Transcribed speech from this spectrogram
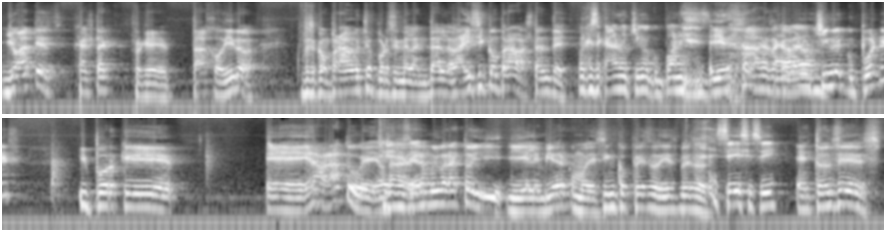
yo antes, hashtag, porque estaba jodido, pues compraba mucho por Sin Delantal. Ahí sí compraba bastante. Porque se sacaban un chingo de cupones. Y sacaban huevo. un chingo de cupones y porque eh, era barato, güey. O Sí, sea, sí. era muy barato y, y el envío era como de 5 pesos, 10 pesos. Sí, sí, sí. Entonces,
